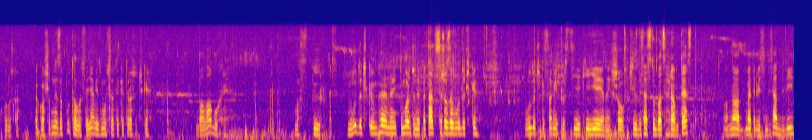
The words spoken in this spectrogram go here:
Кукурузка. Також, щоб не запуталося, я візьму все-таки трошечки балабухи. Мастир. Вудочки в мене навіть не можете не питатися, що за вудочки. Вудочки самі прості, які є, я знайшов 60-120 грам тест. Одна метр 80, дві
